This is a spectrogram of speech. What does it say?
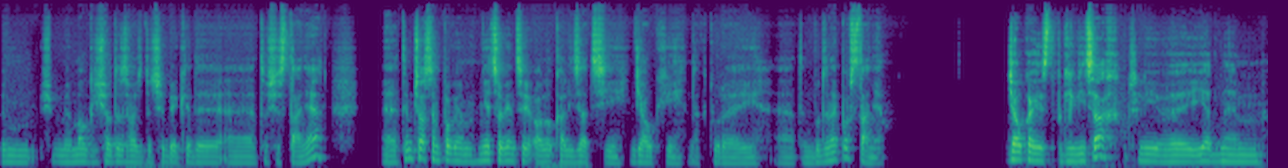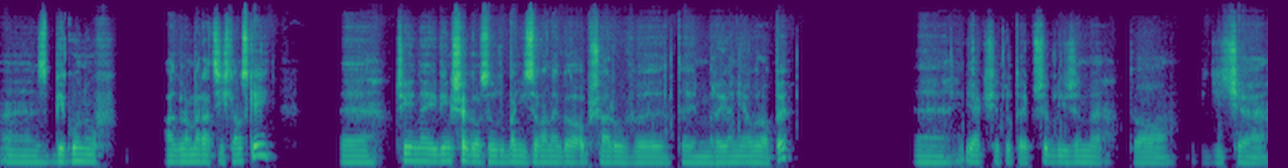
byśmy mogli się odezwać do Ciebie, kiedy e, to się stanie. E, Tymczasem powiem nieco więcej o lokalizacji działki, na której ten budynek powstanie. Działka jest w Gliwicach, czyli w jednym e, z biegunów aglomeracji śląskiej, e, czyli największego zurbanizowanego obszaru w tym rejonie Europy. E, Jak się tutaj przybliżymy, to widzicie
